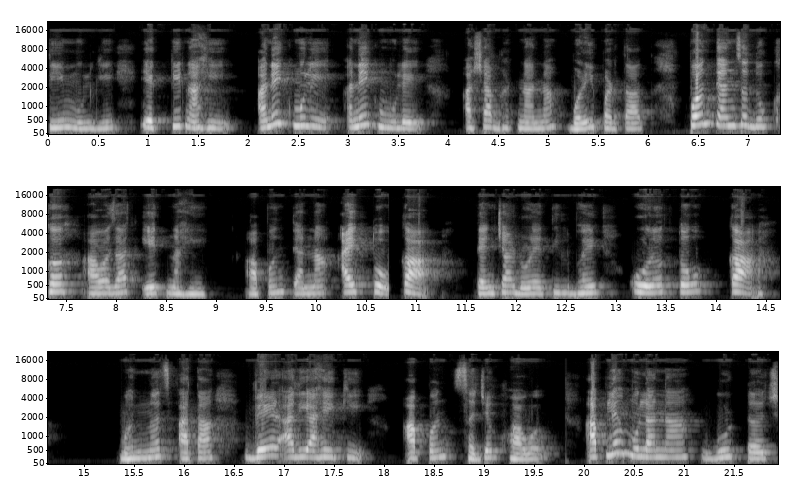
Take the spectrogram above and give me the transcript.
ती मुलगी एकटी नाही. अनेक मुली अनेक मुले अशा घटनांना बळी पडतात. पण त्यांचं दुःख आवाजात येत नाही. आपण त्यांना ऐकतो का? त्यांच्या डोळ्यातील भय ओळखतो का? म्हणूनच आता वेळ आली आहे की आपण सजग व्हावं. आपल्या मुलांना गुड टच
